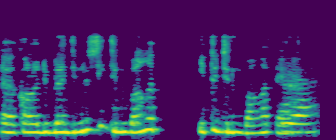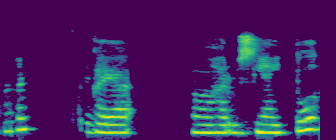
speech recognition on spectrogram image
uh, kalau dibilang jenuh sih jenuh banget. Itu jenuh banget ya. Yeah. karena kan Setuju. kayak uh, harusnya itu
